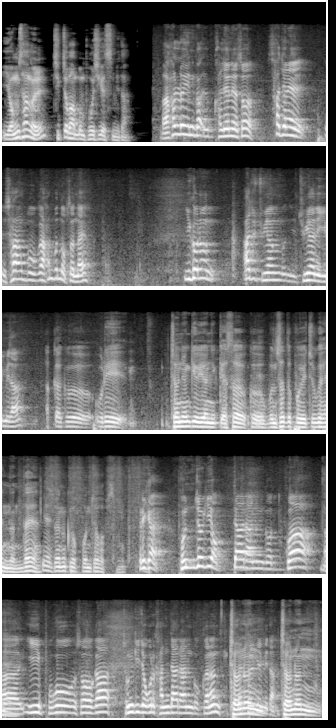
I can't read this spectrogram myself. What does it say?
이 영상을 직접 한번 보시겠습니다. 아, 할로윈 가- 관련해서 사전에 사항 보고가 한 번도 없었나요? 이거는 아주 중요한 중요한 얘기입니다. 아까 그 우리 전용기 의원님께서 그 문서도 보여주고 했는데 예. 저는 그거 본 적 없습니다. 그러니까 본 적이 없다라는 것과 네. 아, 이 보고서가 정기적으로 간다라는 것과는 저는 별개입니다. 저는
